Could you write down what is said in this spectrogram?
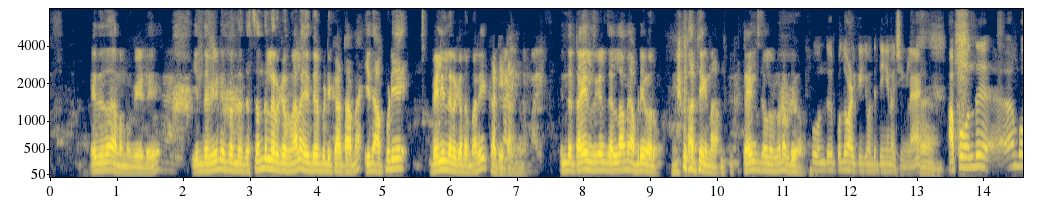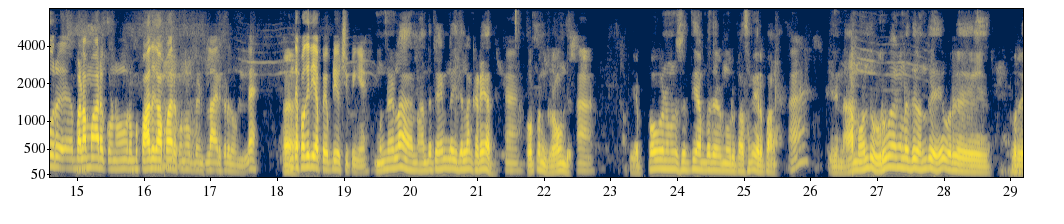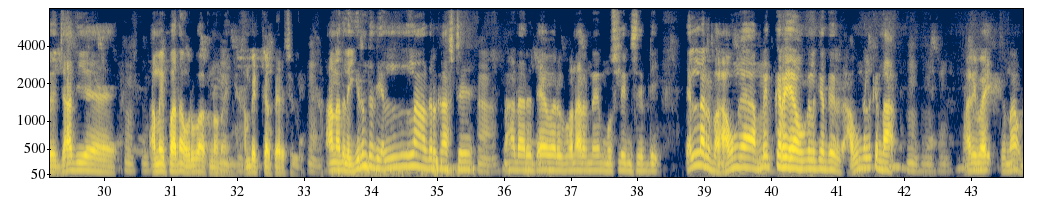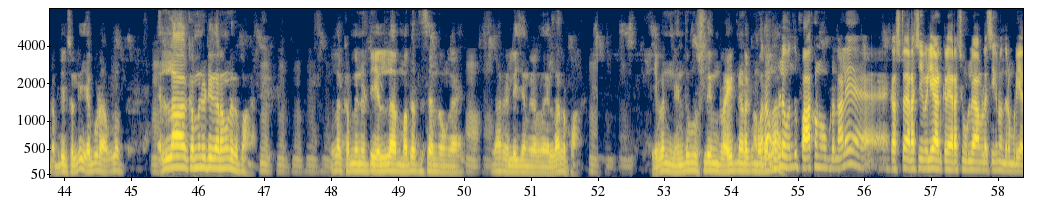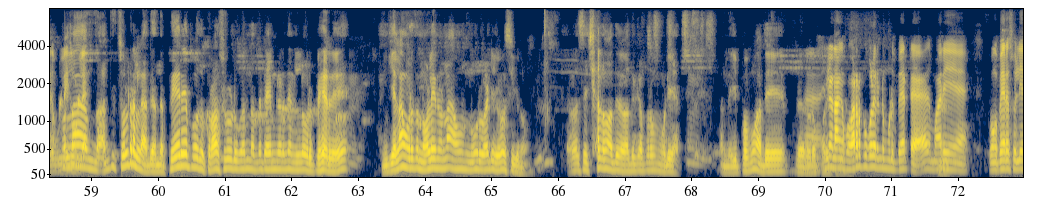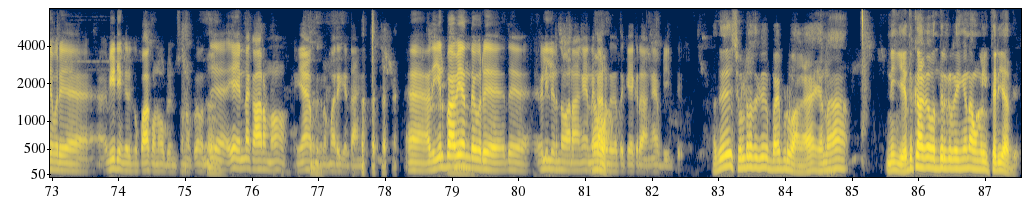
இதுதான் நம்ம வீடு. இந்த வீடு இப்போ இந்த செந்தில் இருக்கிறதுனால இதை இப்படி காட்டாம இது அப்படியே வெளியில இருக்கிற மாதிரி காட்டிட்டாங்க. இந்த டைல்ஸ்கள் எல்லாமே அப்படியே வரும். பாத்தீங்கன்னா டைல்ஸ் கலர் கூட அப்படியே வரும். இப்போ வந்து பொது வாழ்க்கைக்கு வந்துட்டீங்கன்னு வச்சுங்களேன் அப்போ வந்து ரொம்ப ஒரு பலமா இருக்கணும் ரொம்ப பாதுகாப்பா இருக்கணும் அப்படின்ட்டுலாம் இருக்கிறது இல்ல. ஆ. இந்த பகுதி அப்ப எப்படி வச்சுப்பீங்க? முன்னெல்லாம் அந்த டைம்ல இதெல்லாம் கிடையாது. ஓப்பன் கிரவுண்டு ஆ. எப்பவும் நம்மளை சுத்தி ஐம்பது நூறு பசங்க இருப்பாங்க. இது நாம வந்து உருவாக்குனது வந்து ஒரு ஒரு ஜாதிய ம், ம். அமைப்பா தான் உருவாக்கணும் அம்பேத்கர் பேரை சொல்லி. ம். ஆனா அதுல இருந்தது எல்லாம் அதர் காஸ்ட் ஆ, நாடாரு தேவர் கோனாருன்னு முஸ்லிம்ஸ் இப்படி எல்லாம் இருப்பாங்க. அவங்க அம்பேத்கரை அவங்களுக்கு எது? அவங்களுக்கு நான். மாரிபாய் சொன்னா அப்படின்னு சொல்லி என் கூட அவ்வளோ. எல்லா கம்யூனிட்டிக்காரங்களும் இருப்பாங்க. எல்லா கம்யூனிட்டி எல்லா மதத்தை சேர்ந்தவங்க எல்லா ரிலீஜன் எல்லாரும் இருப்பாங்க. ஈவன் இந்து முஸ்லீம் ரைட் நடக்கும் போதெல்லாம் உள்ள வந்து பார்க்கணும் அப்படின்னாலே கஷ்டம். யாராச்சும் வெளியாட்கள் யாராச்சும் உள்ள அவங்கள சீக்கிரம் வந்துட முடியாது. உள்ள. அது சொல்றல அது அந்த பேரே போதும். கிராஸ் ரோடுக்கு வந்து அந்த டைம்ல இருந்து நல்ல ஒரு பேரு. இங்கெல்லாம் ஒருத்தர் நுழையணும்னா அவன் நூறு வாட்டி யோசிக்கணும். யோசிச்சாலும் அது அதுக்கப்புறம் முடியாது. அந்த இப்பவும் அதே பேரோட இல்ல போயிட்டு நாங்க இப்ப வர்றப்ப கூட ரெண்டு மூணு பேர்ட்ட இது மாதிரி உங்க பேரை சொல்லி அவரு வீடு எங்க இருக்கு பார்க்கணும் அப்படின்னு சொன்னப்ப வந்து ஏன் என்ன காரணம்? ஏன் அப்படிங்கிற மாதிரி கேட்டாங்க. அது இயல்பாவே அந்த ஒரு இது வெளியில இருந்து வராங்க என்ன. காரணத்தை கேக்குறாங்க அப்படின்ட்டு. அது சொல்றதுக்கு பயப்படுவாங்க. ஏன்னா நீங்க எதுக்காக வந்திருக்கிறீங்கன்னு அவங்களுக்கு தெரியாது.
